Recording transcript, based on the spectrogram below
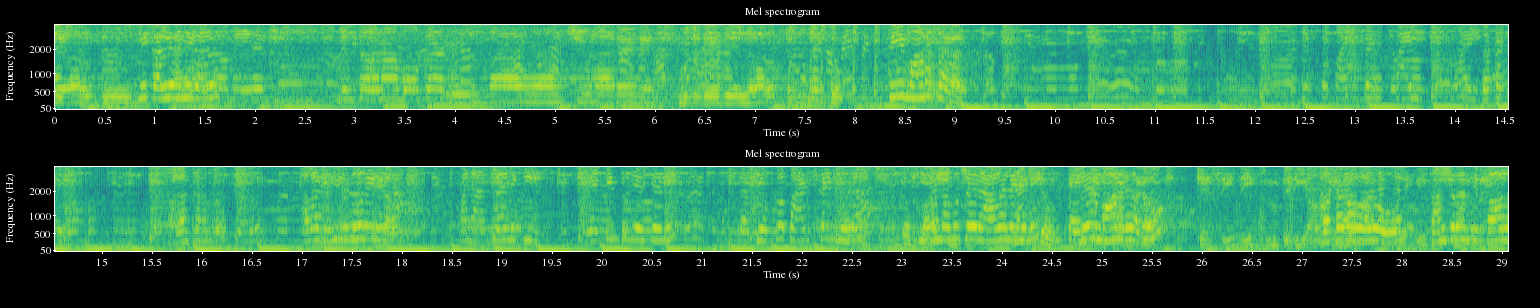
నెక్స్ట్ జి కళ్యాణి గారు నెక్స్ట్ పి మానస గారు ప్రతి చిరునవ్వుతో రావాలండి. చక్కగా వారు సంక్రాంతి పాల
